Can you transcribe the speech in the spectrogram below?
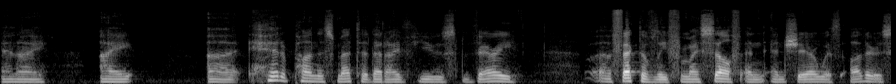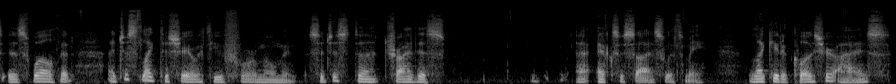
And I, I uh, hit upon this metta that I've used very effectively for myself and, and share with others as well that I'd just like to share with you for a moment. So just uh, try this uh, exercise with me. I'd like you to close your eyes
